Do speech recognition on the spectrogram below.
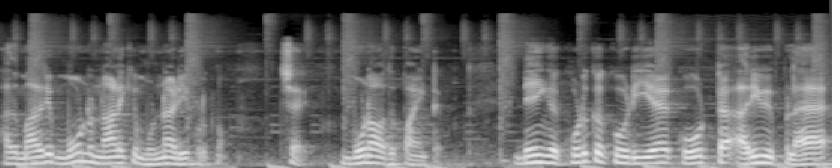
அது மாதிரி மூணு நாளைக்கு முன்னாடியே கொடுக்கணும். சரி மூணாவது பாயிண்ட்டு நீங்கள் கொடுக்கக்கூடிய கூட்ட அறிவிப்பில்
